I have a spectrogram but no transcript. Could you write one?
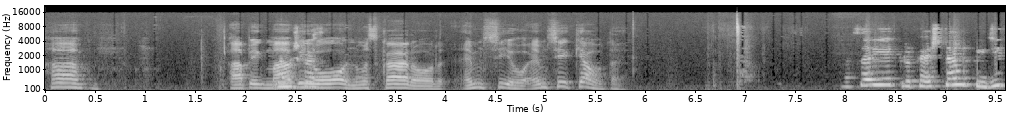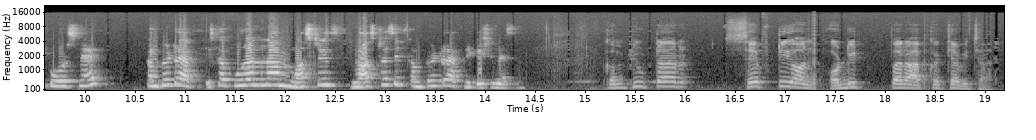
हाँ आप एक माँ भी हो नमस्कार और एमसी हो। एमसी क्या होता है? सर ये एक प्रोफेशनल पीजी कोर्स है। कंप्यूटर इसका पूरा नाम master masters in computer application है sir. Computer safety on audit पर आपका क्या विचार? है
